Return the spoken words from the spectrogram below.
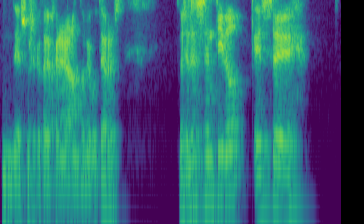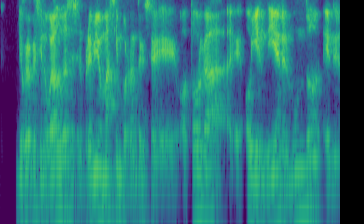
de, su secretario general, Antonio Guterres. Entonces, en ese sentido, es, eh, yo creo que sin lugar a dudas es el premio más importante que se otorga eh, hoy en día en el mundo en el,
